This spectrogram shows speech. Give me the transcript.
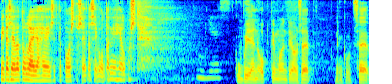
mitä sieltä tulee ja he ei sitten poistu sieltä sivulta niin helposti. Yes. Kuvien optimointi on se, niin kuin se,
